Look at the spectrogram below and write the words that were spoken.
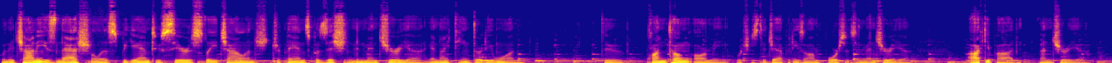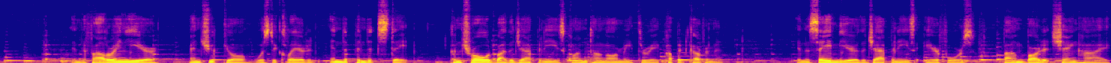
When the Chinese nationalists began to seriously challenge Japan's position in Manchuria in 1931, the Kwantung Army, which is the Japanese armed forces in Manchuria, occupied Manchuria. In the following year, Manchukuo was declared an independent state, controlled by the Japanese Kwantung Army through a puppet government. In the same year, the Japanese Air Force bombarded Shanghai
